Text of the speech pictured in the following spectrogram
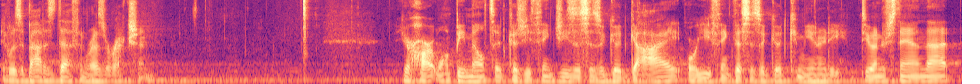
it was about his death and resurrection. Your heart won't be melted because you think Jesus is a good guy or you think this is a good community. Do you understand that?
